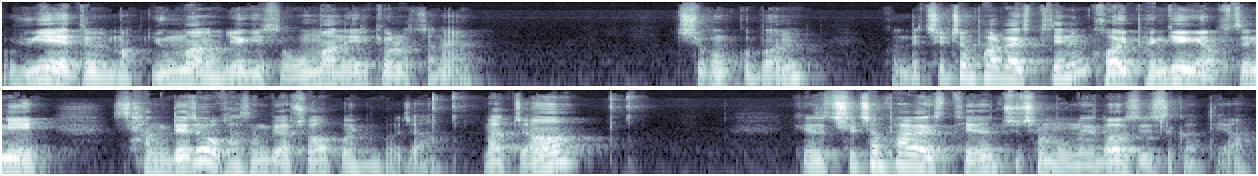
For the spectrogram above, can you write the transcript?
위에 애들 막 6만 원, 여기서 5만 원 이렇게 올랐잖아요. 70급은. 근데 7800XT는 거의 변경이 없으니 상대적으로 가성비가 좋아 보이는 거죠. 맞죠? 그래서 7800XT는 추천 목록에 넣을 수 있을 것 같아요.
